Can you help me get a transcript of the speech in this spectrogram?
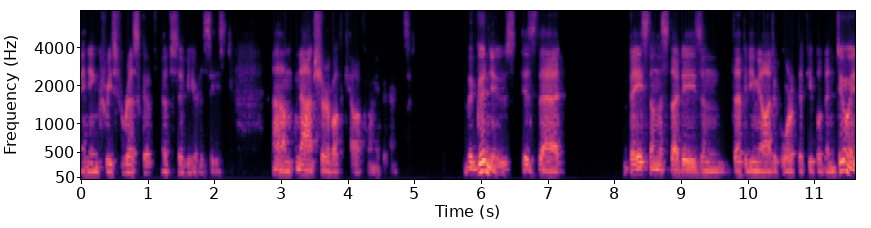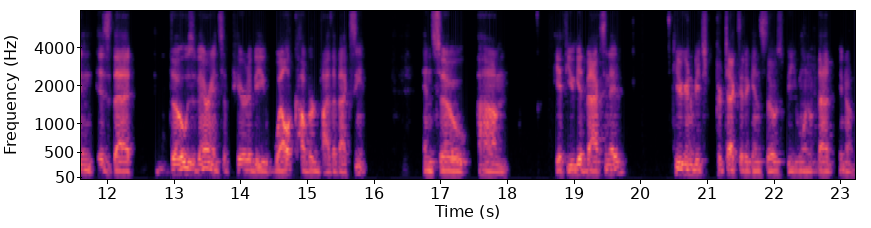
an increased risk of, of severe disease. Um, not sure about the California variants. The good news is that based on the studies and the epidemiologic work that people have been doing, is that those variants appear to be well covered by the vaccine. And so, um, if you get vaccinated, you're going to be protected against those B1 of that you know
